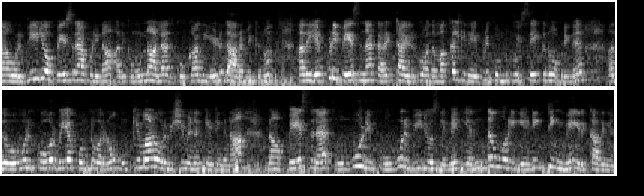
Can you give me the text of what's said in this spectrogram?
நான் ஒரு வீடியோ பேசுகிறேன் அப்படின்னா அதுக்கு முன்னால் அதுக்கு உட்காந்து எழுத ஆரம்பிக்கணும். அதை எப்படி பேசுனா கரெக்டாக இருக்கும்? அதை மக்கள்கிட்ட எப்படி கொண்டு போய் சேர்க்கணும் அப்படின்னு அது ஒவ்வொரு கோர்வையாக கொண்டு வர வரணும் முக்கியமான ஒரு விஷயம் என்னன்னு கேட்டிங்கன்னா நான் பேசுகிற ஒவ்வொரு ஒவ்வொரு வீடியோஸ்லையுமே எந்த ஒரு எடிட்டிங்குமே இருக்காதுங்க.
